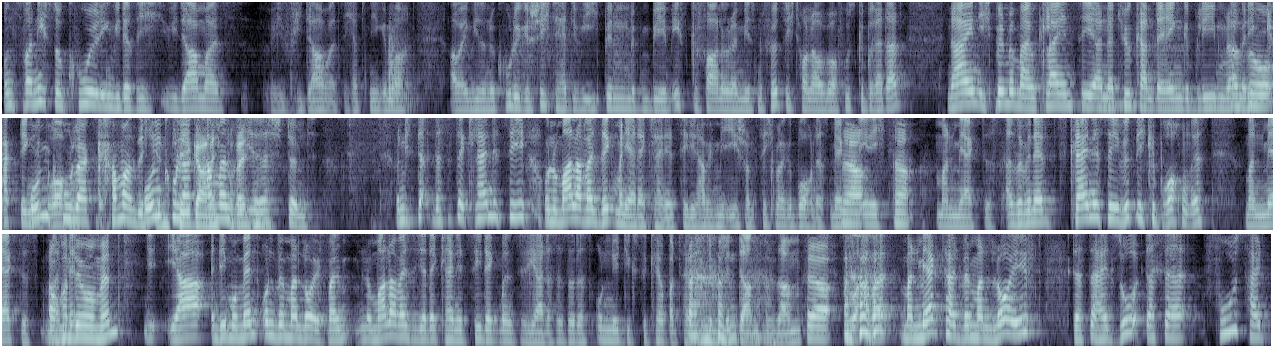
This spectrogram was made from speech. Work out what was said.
Und zwar nicht so cool, irgendwie, dass ich wie damals wie, damals, ich habe es nie gemacht, aber irgendwie so eine coole Geschichte hätte, wie ich bin mit dem BMX gefahren oder mir ist ein 40-Tonner über den Fuß gebrettert. Nein, ich bin mit meinem kleinen Zeh an der Türkante hängen geblieben und habe mir Also den Kackding uncooler gebrochen. kann man sich den Zeh gar nicht sich, brechen. das stimmt. Und ich, da- das ist der kleine C. Und normalerweise denkt man, ja, der kleine C, den habe ich mir eh schon zigmal gebrochen. Das merkt Ja, man eh nicht. ja. Man merkt es. Also wenn der kleine C wirklich gebrochen ist, man merkt es. Man Auch in dem Moment? ja, in dem Moment und wenn man läuft. Weil normalerweise ja der kleine C denkt man sich, ja, das ist so das unnötigste Körperteil mit dem Blinddarm zusammen. Ja. So, aber man merkt halt, wenn man läuft, dass da halt so, dass der Fuß halt,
